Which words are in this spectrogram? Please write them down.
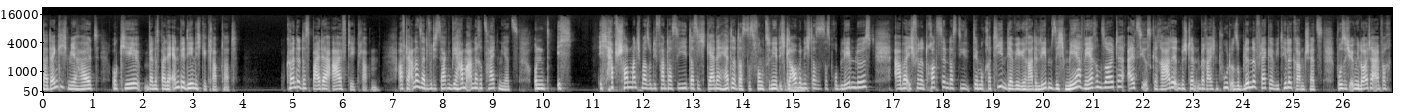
da denke ich mir halt, okay, wenn es bei der NPD nicht geklappt hat, könnte das bei der AfD klappen. Auf der anderen Seite würde ich sagen, wir haben andere Zeiten jetzt. Und ich ich habe schon manchmal so die Fantasie, dass ich gerne hätte, dass das funktioniert. Ich glaube mhm. nicht, dass es das Problem löst, aber ich finde trotzdem, dass die Demokratie, in der wir gerade leben, sich mehr wehren sollte, als sie es gerade in bestimmten Bereichen tut. Und so blinde Flecke wie Telegram-Chats, wo sich irgendwie Leute einfach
